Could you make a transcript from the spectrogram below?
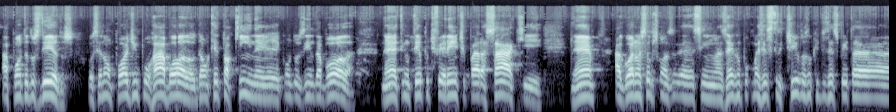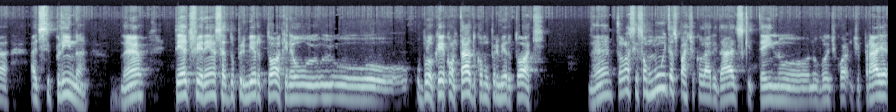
a ponta dos dedos. Você não pode empurrar a bola, ou dar aquele toquinho, né, conduzindo a bola. Né? Tem um tempo diferente para saque, né? Agora nós estamos com assim, umas regras um pouco mais restritivas no que diz respeito à, à disciplina, né? Tem a diferença do primeiro toque, né? O, o, o bloqueio é contado como o primeiro toque, Né? Então, assim, são muitas particularidades que tem no, no voo de, de praia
